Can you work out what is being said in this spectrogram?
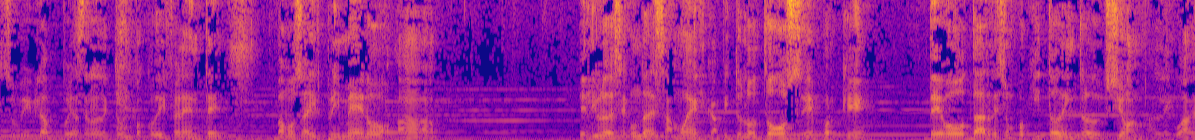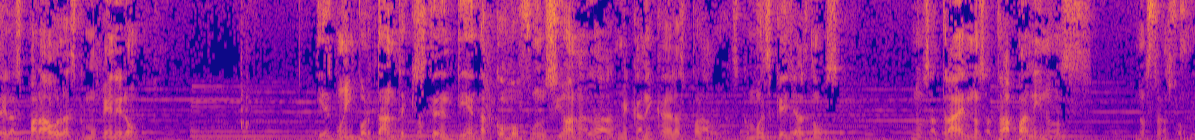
su Biblia, voy a hacer la lectura un poco diferente. Vamos a ir primero a el libro de Segunda de Samuel, capítulo 12, porque debo darles un poquito de introducción al lenguaje de las parábolas como género. Y es muy importante que usted entienda cómo funciona la mecánica de las parábolas, cómo es que ellas nos, nos atraen, nos atrapan y nos, nos transforman.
